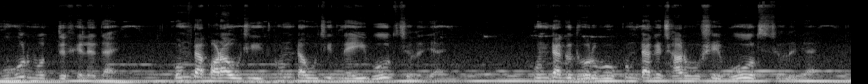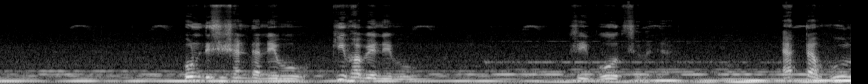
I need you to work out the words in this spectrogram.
মোহর মধ্যে ফেলে দেয়। কোনটা করা উচিত, কোনটা উচিত নেই, বোধ চলে যায়। কোনটাকে ধরবো, কোনটাকে ছাড়বো সেই বোধ চলে যায়। কোন ডিসিশনটা নেব, কীভাবে নেব? সেই বোধ চলে যায়। একটা ভুল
